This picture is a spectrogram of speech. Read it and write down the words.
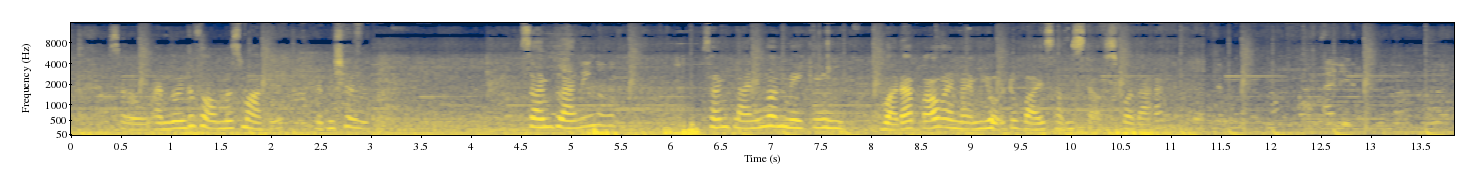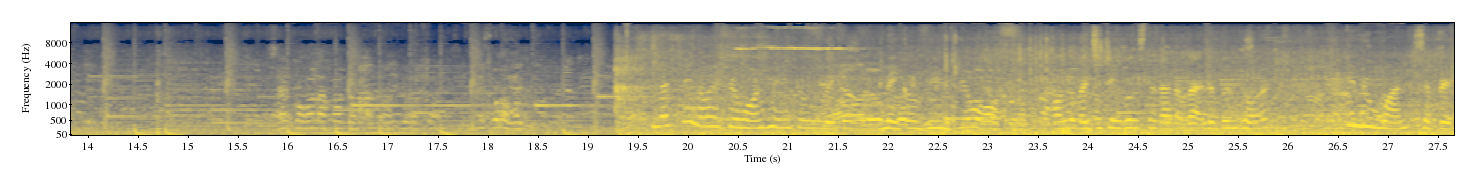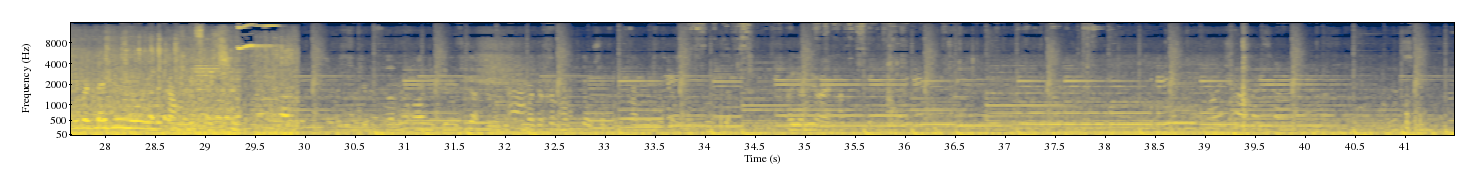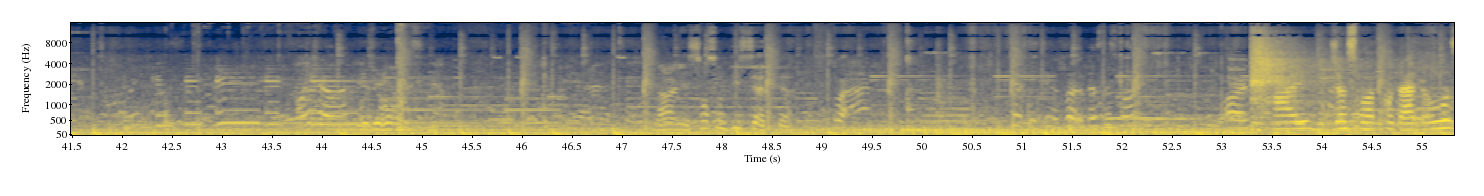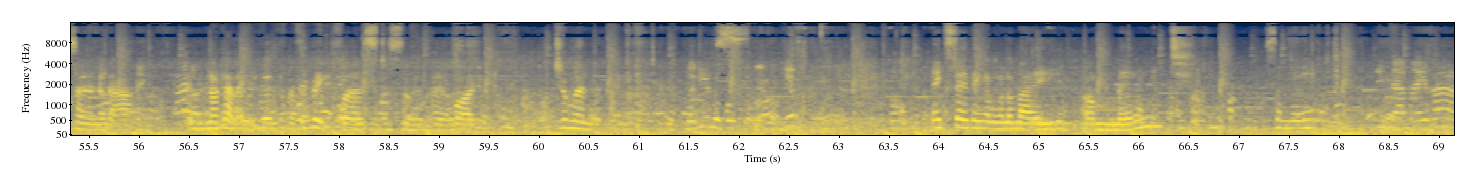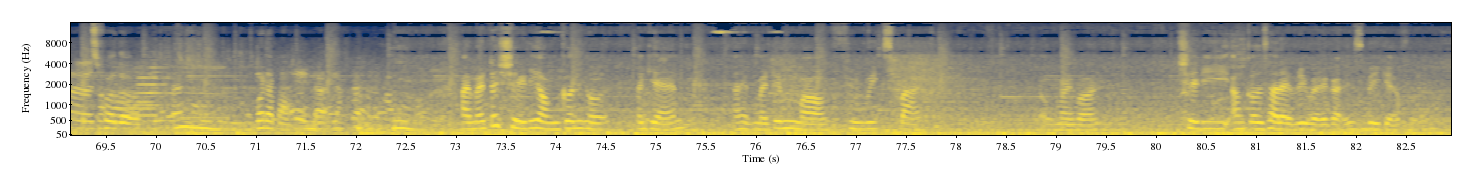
So I'm going to Farmers Market. Let me show you. So I'm planning on so I'm planning on making vada pav and I'm here to buy some stuffs for that. Let me know if you want me to make a make a video of all the vegetables that are available here. I can do one separately, but let me know in the comment section. Ah, elle est 77. Does this work? I just bought potatoes and uh, I did not have anything for breakfast, so I bought two watermelon. Next, I think I'm gonna buy a mint somewhere. It's for the mm, what about mm. I met a shady uncle here again. I had met him a few weeks back. Oh my god. Shady uncles are everywhere guys, be careful.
